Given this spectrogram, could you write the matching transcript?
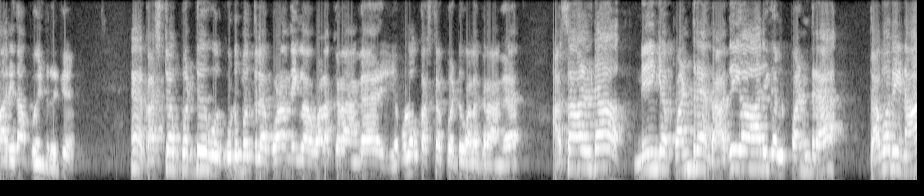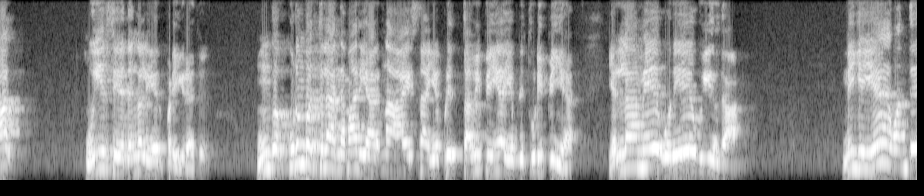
மாதிரி தான் போயிட்டு இருக்கு கஷ்டப்பட்டு ஒரு குடும்பத்துல குழந்தைங்கள வளர்க்குறாங்க எவ்வளவு கஷ்டப்பட்டு வளர்க்குறாங்க. அசால்ட்டா நீங்க பண்ற அந்த அதிகாரிகள் பண்ற தவறினால் உயிர் சேதங்கள் ஏற்படுகிறது. உங்க குடும்பத்துல அந்த மாதிரி யாருன்னா ஆயிடுச்சுன்னா எப்படி தவிப்பீங்க எப்படி துடிப்பீங்க? எல்லாமே ஒரே உயிர் தான் நீங்க ஏன் வந்து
